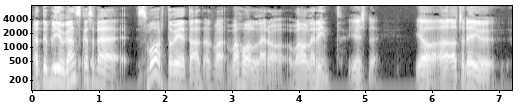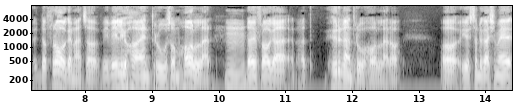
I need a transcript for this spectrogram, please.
att det blir ju ganska sådär svårt att veta att, att vad, vad håller och vad håller inte. Just det. Ja, alltså det är ju då frågan alltså, vi vill ju ha en tro som håller. Mm. Då är frågan att hur den tro håller och, och just som du kanske med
